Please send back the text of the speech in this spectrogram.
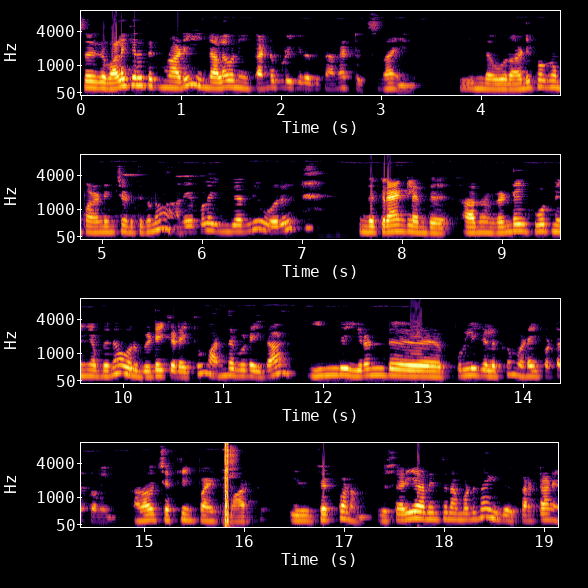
ஸோ இது வளைக்கிறதுக்கு முன்னாடி இந்த அளவு நீங்கள் கண்டுபிடிக்கிறதுக்கான ட்ரிக்ஸ் தான் இது. இந்த ஒரு அடிப்பக்கம் பன்னெண்டு இன்ச்சு எடுத்துக்கணும். அதே போல் இங்கேருந்து ஒரு இந்த கிராங்க் லென்த்து அதன் ரெண்டையும் கூட்டினீங்க அப்படின்னா ஒரு விடை கிடைக்கும். அந்த விடை தான் இந்த இரண்டு புள்ளிகளுக்கும் இடைப்பட்ட தொலைவு. அதாவது செக்கிங் பாயிண்ட் மார்க் இது செக் பண்ணணும். இது சரியாக இருந்துச்சுன்னா மட்டும்தான் இது கரெக்டான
